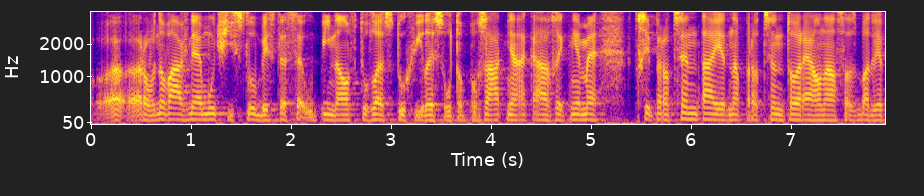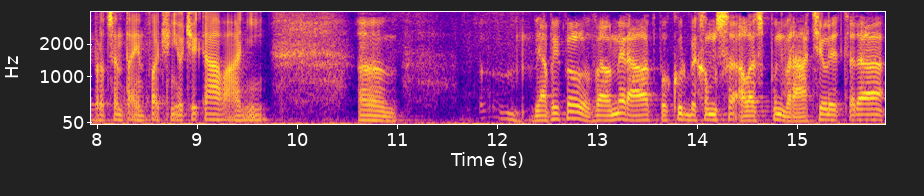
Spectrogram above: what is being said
eh, rovnovážnému číslu byste se upínal v tuhle tu chvíli? Jsou to pořád nějaká, řekněme, 3%, 1% reálná sazba, 2% inflační očekávání? Um. Já bych byl velmi rád, pokud bychom se alespoň vrátili teda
